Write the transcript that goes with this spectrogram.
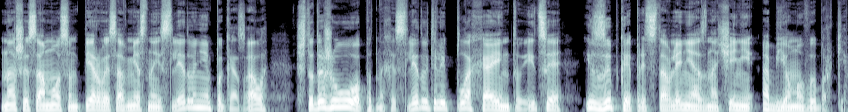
Наше с Амосом первое совместное исследование показало — что даже у опытных исследователей плохая интуиция и зыбкое представление о значении объема выборки.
